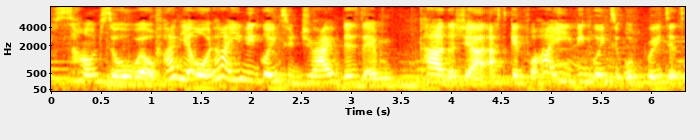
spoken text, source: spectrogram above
sound so well. Five year old, how are you even going to drive this um car that you are asking for how are you even going to operate it?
